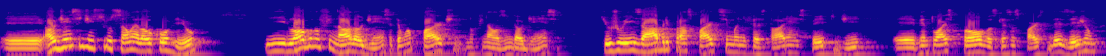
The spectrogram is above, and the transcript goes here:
É, a audiência de instrução ela ocorreu e logo no final da audiência tem uma parte no finalzinho da audiência que o juiz abre para as partes se manifestarem a respeito de é, eventuais provas que essas partes desejam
